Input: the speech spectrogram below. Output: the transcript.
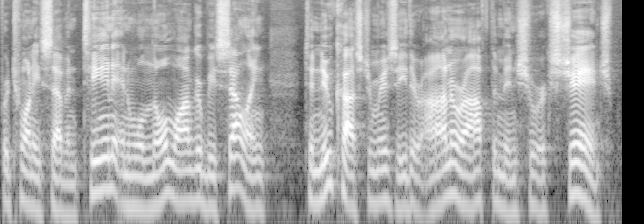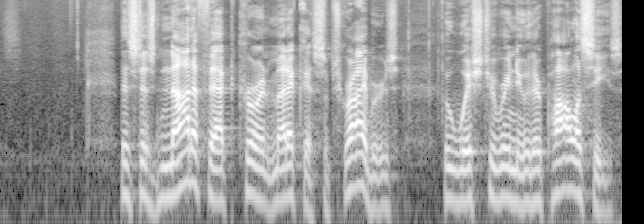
for 2017 and will no longer be selling to new customers either on or off the MNsure exchange. This does not affect current Medica subscribers who wish to renew their policies.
